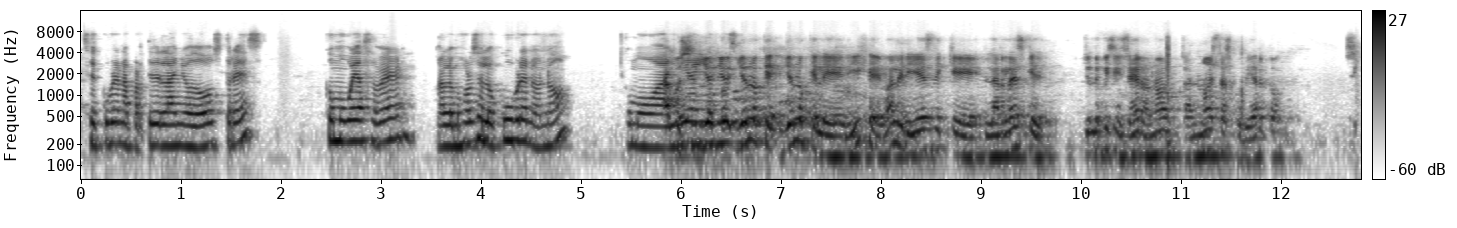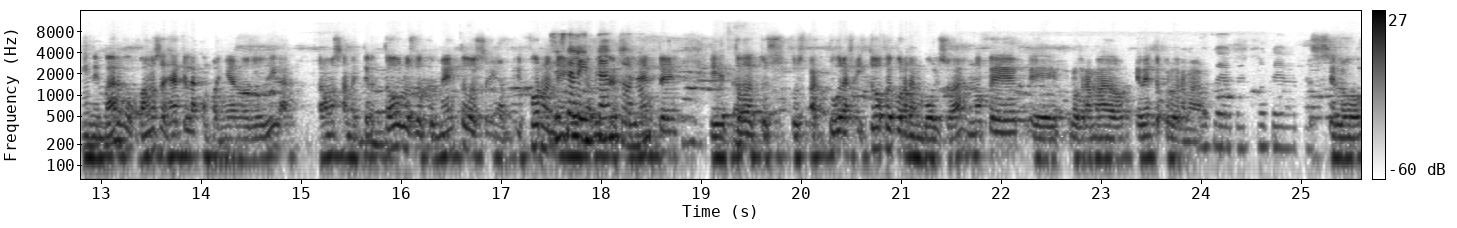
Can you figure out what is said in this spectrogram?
se cubren a partir del año 2, 3? ¿Cómo voy a saber? a lo mejor se lo cubren o no. Como ah, pues sí, yo, yo, yo, lo que, yo lo que le dije, Valerie, es de que la realidad es que yo le fui sincero, ¿no? O sea, no estás cubierto. Sin embargo, vamos a dejar que la compañía nos lo diga. Vamos a meter todos los documentos, eh, informes, sí, eh, todas tus, tus, facturas, y todo fue por reembolso, ¿eh? no fue eh, programado, evento programado. Okay, okay, Se lo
